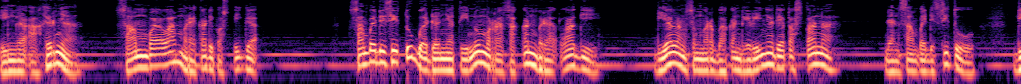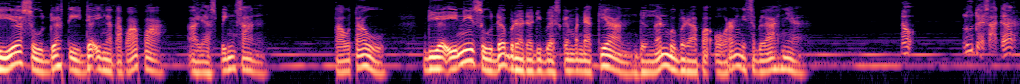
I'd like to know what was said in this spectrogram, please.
hingga akhirnya sampailah mereka di pos 3. Sampai di situ badannya Tino merasakan berat lagi. Dia langsung merebahkan dirinya di atas tanah dan sampai di situ dia sudah tidak ingat apa-apa alias pingsan. Tahu-tahu dia ini sudah berada di base camp pendakian dengan beberapa orang di sebelahnya. No, lu udah sadar?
